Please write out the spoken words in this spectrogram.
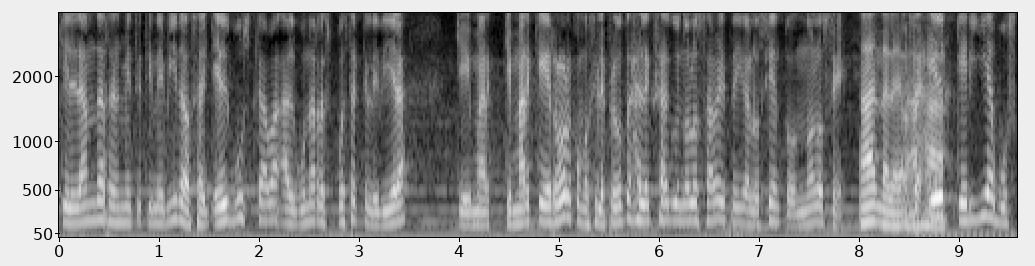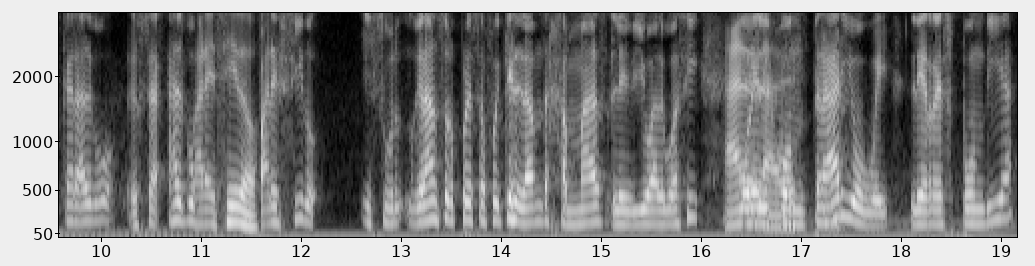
que Lambda realmente tiene vida. O sea, él buscaba alguna respuesta que le diera que, mar- que marque error. Como si le preguntas a Alex algo y no lo sabe, te diga, lo siento, no lo sé. Ándale. O sea, ajá. él quería buscar algo, o sea, algo Parecido. parecido. Y su gran sorpresa fue que Lambda jamás le dio algo así. A Por el contrario, güey, le respondía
